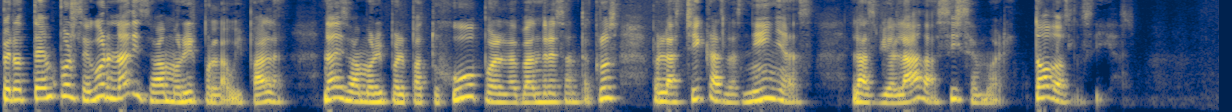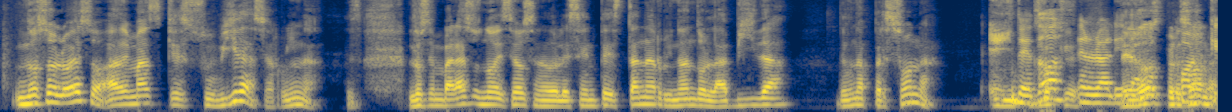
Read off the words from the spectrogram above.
pero ten por seguro, nadie se va a morir por la huipala. Nadie se va a morir por el patujú, por la bandera de Santa Cruz. Pero las chicas, las niñas, las violadas, sí se mueren. Todos los días. No solo eso, además que su vida se arruina. Los embarazos no deseados en adolescentes están arruinando la vida de una persona de dos, en realidad. De dos personas.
